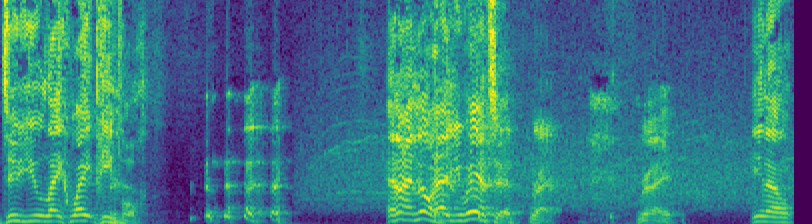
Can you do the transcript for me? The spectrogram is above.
Do you like white people? and I know how you answer. right. Right you know,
